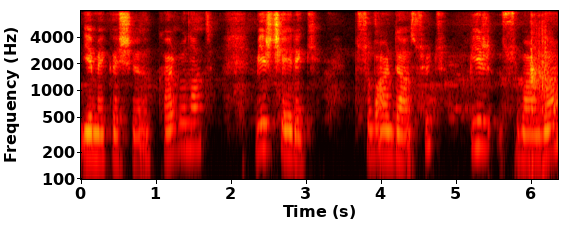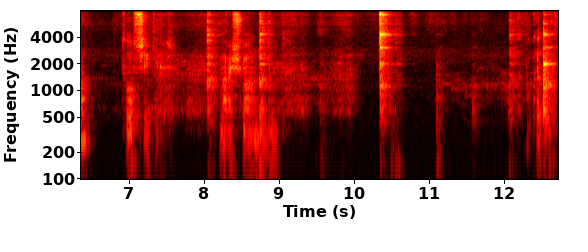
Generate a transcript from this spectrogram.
yemek kaşığı karbonat, 1 çeyrek su bardağı süt, 1 su bardağı toz şeker var şu anda burada. Bu kadar.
